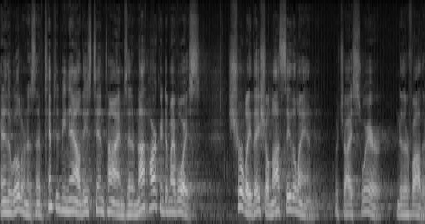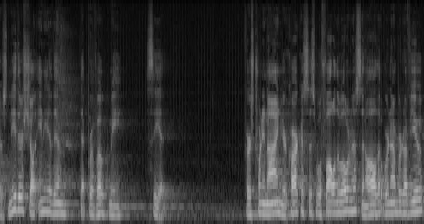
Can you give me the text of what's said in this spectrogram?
and in the wilderness, and have tempted me now these ten times, and have not hearkened to my voice, surely they shall not see the land which I swear unto their fathers, neither shall any of them that provoked me see it. Verse 29 Your carcasses will fall in the wilderness, and all that were numbered of you,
